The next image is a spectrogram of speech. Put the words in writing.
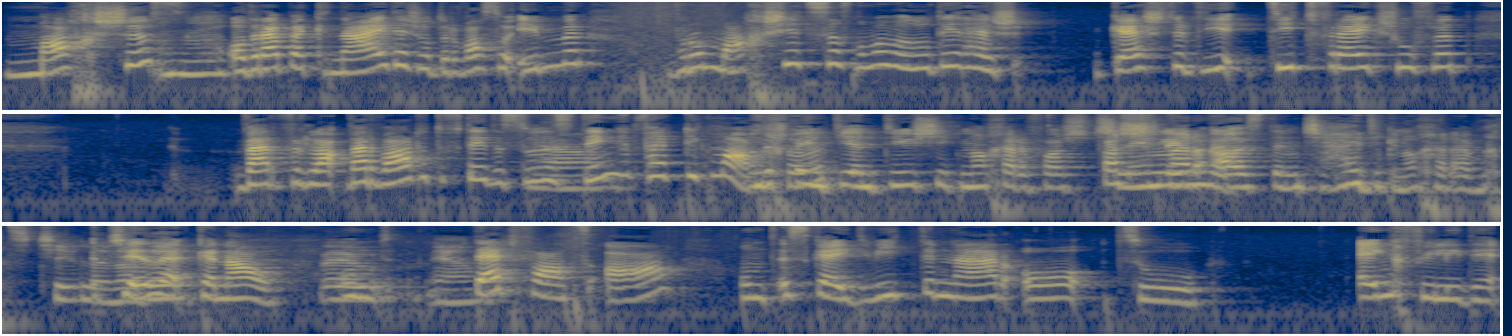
machst du es? Oder eben geneigt hast oder was auch immer. Warum machst du jetzt das? Nur weil du dir hast gestern die Zeit freigeschaufelt Wer, verla- wer wartet auf dich, dass du Ja. das Ding fertig machst? Und ich finde die Enttäuschung nachher fast, Fast schlimmer, schlimmer. als die Entscheidung nachher einfach zu chillen. Chillen, Oder? genau. Weil- und ja. dort fängt es an und es geht weiter auch zu eigentlich fühle ich, die-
